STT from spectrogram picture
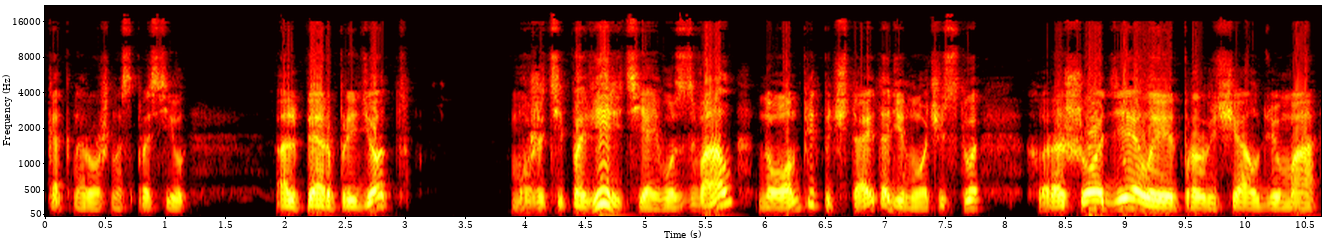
как нарочно спросил, «Альпер придет?» Можете поверить, я его звал, но он предпочитает одиночество. «Хорошо делает», — прорычал Дюма,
